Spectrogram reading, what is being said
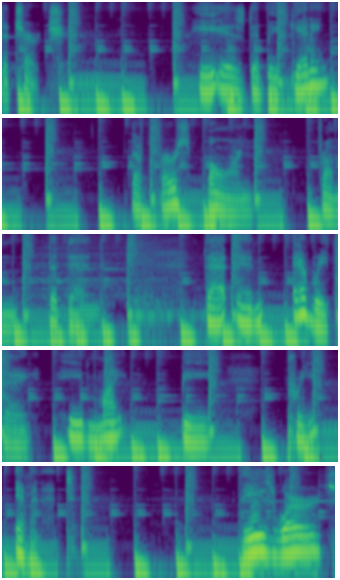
the church. He is the beginning, the firstborn from the dead, that in everything he might be preeminent. These words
